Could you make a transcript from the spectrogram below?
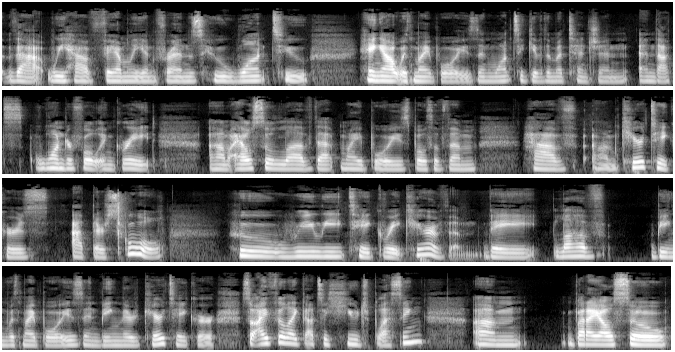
that we have family and friends who want to hang out with my boys and want to give them attention. And that's wonderful and great. Um, I also love that my boys, both of them, have um, caretakers at their school who really take great care of them. They love being with my boys and being their caretaker. So I feel like that's a huge blessing. Um, but I also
